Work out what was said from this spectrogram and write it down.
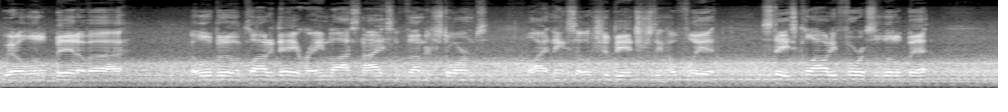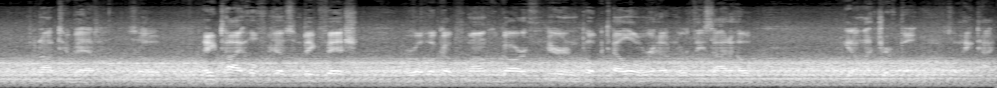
We had a little bit of a, a little bit of a cloudy day. It rained last night, some thunderstorms, lightning, so it should be interesting. Hopefully it stays cloudy for us a little bit, but not too bad. So hang tight. Hopefully we have some big fish. We're gonna hook up with my uncle Garth here in Pocatello. We're gonna head northeast Idaho, get on that drift boat. So hang tight.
